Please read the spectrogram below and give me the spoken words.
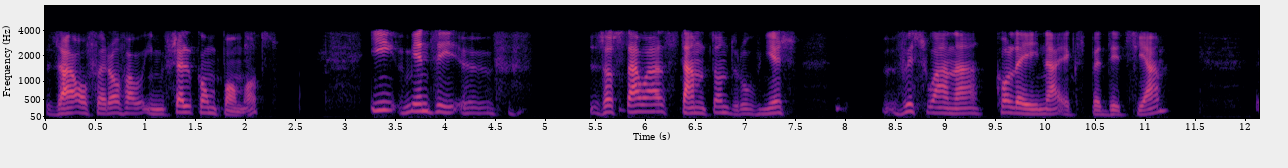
zaoferował im wszelką pomoc i między została stamtąd również wysłana kolejna ekspedycja, e,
